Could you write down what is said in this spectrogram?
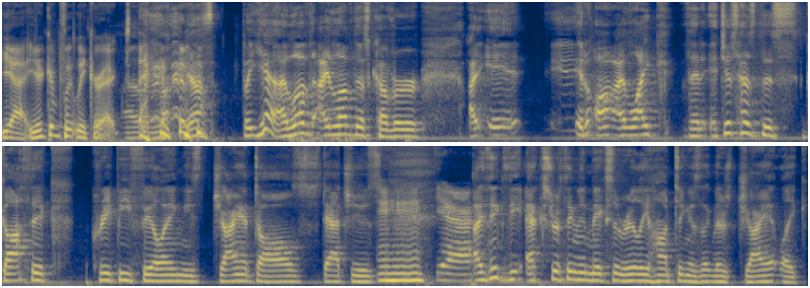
yeah, you're completely correct. yeah, but yeah, I love I love this cover. I it, it I like that it just has this gothic, creepy feeling. These giant dolls, statues. Mm-hmm. Yeah. I think the extra thing that makes it really haunting is like there's giant like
